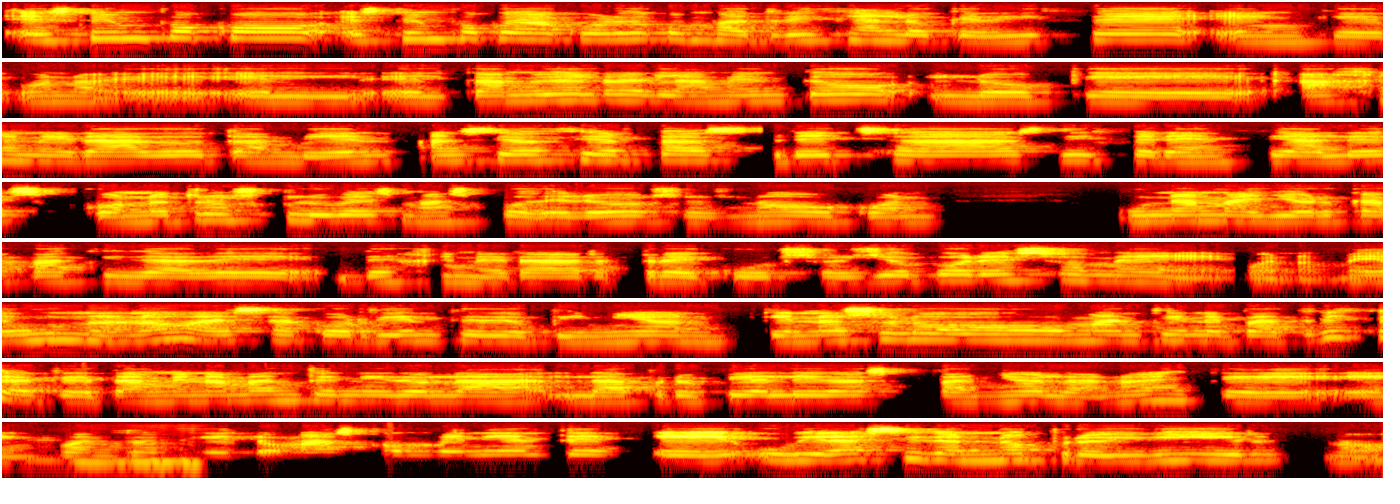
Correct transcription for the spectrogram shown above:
Estoy un, poco, estoy un poco de acuerdo con Patricia en lo que dice, en que bueno, el, el, cambio del reglamento lo que ha generado también han sido ciertas brechas diferenciales con otros clubes más poderosos, ¿no? O con una mayor capacidad de, generar recursos. Yo por eso me, bueno, me uno ¿no? a esa corriente de opinión que no solo mantiene Patricia, que también ha mantenido la, propia Liga Española, ¿no? en, que, en cuanto a que lo más conveniente eh, hubiera sido no prohibir ¿no?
